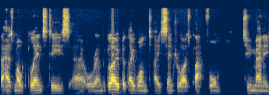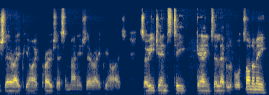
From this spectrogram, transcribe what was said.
that has multiple entities uh, all around the globe, but they want a centralized platform to manage their API process and manage their APIs. So each entity gains a level of autonomy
